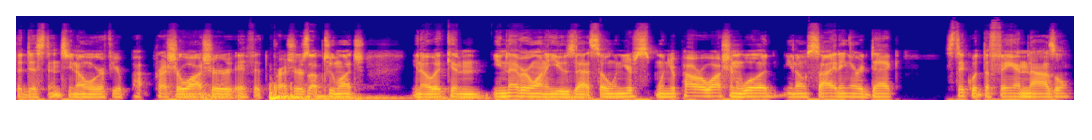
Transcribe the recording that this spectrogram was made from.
the distance. You know, or if your pressure washer, if it pressure's up too much, you know, it can. You never want to use that. So when you're when you're power washing wood, you know, siding or a deck, stick with the fan nozzle.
